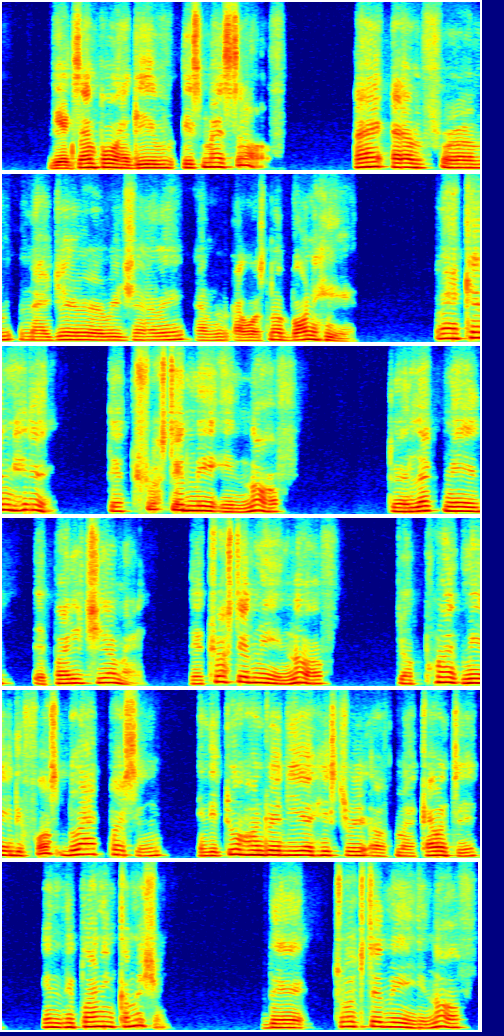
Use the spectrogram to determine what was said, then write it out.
The example I give is myself. I am from Nigeria originally, and I was not born here. But I came here. They trusted me enough to elect me a party chairman. They trusted me enough to appoint me the first black person in the 200 year history of my county in the Planning Commission. They trusted me enough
